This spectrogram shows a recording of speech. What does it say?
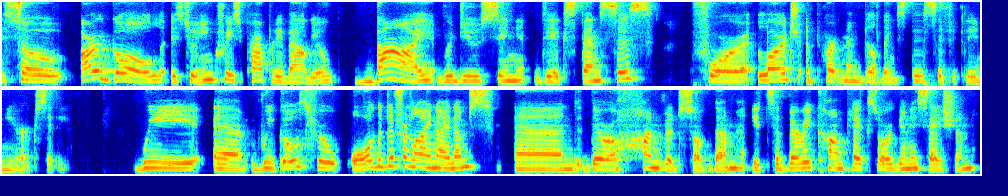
so our goal is to increase property value by reducing the expenses for large apartment buildings specifically in new york city. We uh, we go through all the different line items and there are hundreds of them. It's a very complex organization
